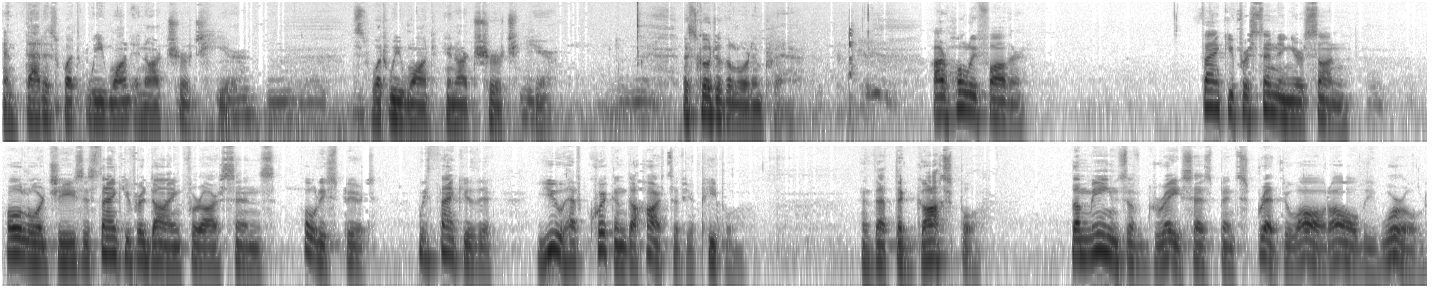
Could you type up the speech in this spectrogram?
And that is what we want in our church here. It's what we want in our church here. Let's go to the Lord in prayer. Our Holy Father, thank you for sending your Son. Oh Lord Jesus, thank you for dying for our sins. Holy Spirit, we thank you that you have quickened the hearts of your people and that the gospel, the means of grace, has been spread throughout all the world.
